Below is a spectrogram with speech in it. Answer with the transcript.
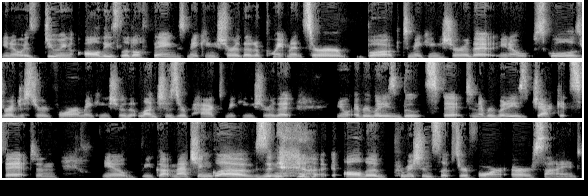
you know is doing all these little things making sure that appointments are booked making sure that you know school is registered for making sure that lunches are packed making sure that you know everybody's boots fit and everybody's jackets fit and you know you've got matching gloves and all the permission slips are for are signed.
